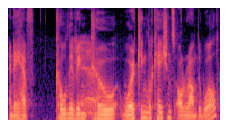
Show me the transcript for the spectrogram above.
and they have co-living, Yeah. co-working locations all around the world.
